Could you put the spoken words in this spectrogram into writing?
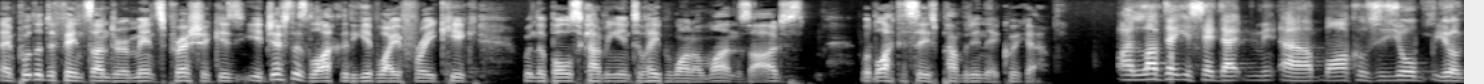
and put the defence under immense pressure because you're just as likely to give away a free kick when the ball's coming into a heap of one-on-ones. I just would like to see us pump it in there quicker. I love that you said that, uh, Michael, because you're, you're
